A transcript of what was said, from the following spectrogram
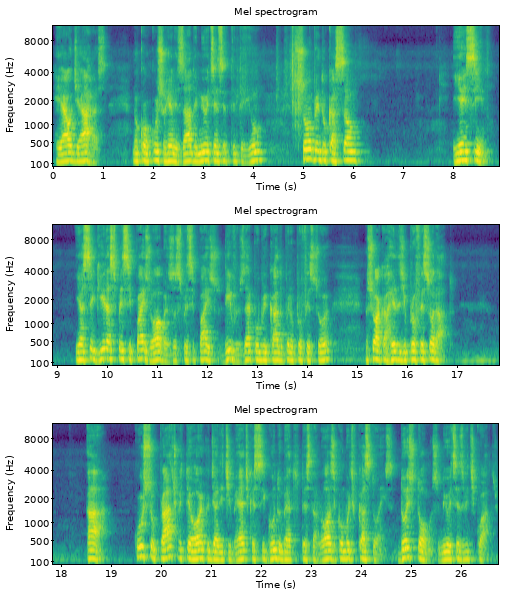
Real de Arras, no concurso realizado em 1871 sobre educação e ensino e a seguir as principais obras, os principais livros né, publicados pelo professor na sua carreira de professorado. A. Curso prático e teórico de aritmética segundo o método Pestalozzi com modificações. Dois tomos, 1824.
